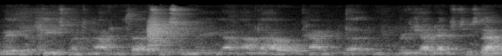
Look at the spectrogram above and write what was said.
with appeasement in the 1930s and the, and the whole kind of uh, British identities then.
